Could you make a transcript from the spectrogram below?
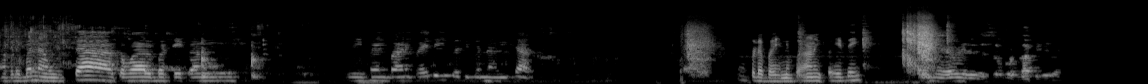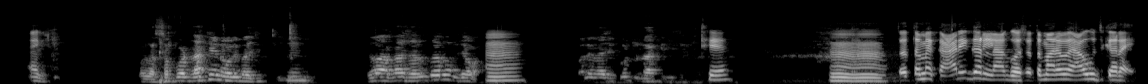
આપણે બનાવવું શાક વાલ બટેકાનું. એ ભાઈને પાણી પાઈ દઈએ પછી બનાવી શાક. આપણે ભાઈને પાણી પાઈ દઈએ રીતે સપોર્ટ રાખી દેવાય. ઓલા સપોર્ટ રાખીએ ને ઓલી બાજુ? જો આકાશ હલ રહો ને જો. હા ઓલી બાજુ ખોટું રાખી દીધું. છે. તો તમે કારીગર લાગો છો તમારે હવે આવું જ કરાય.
